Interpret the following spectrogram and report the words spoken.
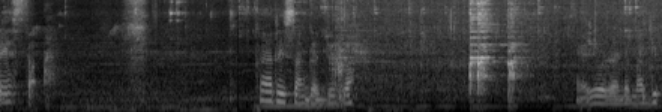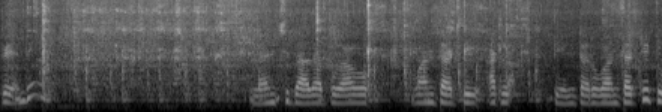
లేస్తా. కర్రీ సంగతి చూద్దాం. చూడండి మగ్గిపోయింది. లంచ్ దాదాపుగా వన్ థర్టీ అట్లా. తింటారు వన్ థర్టీ టూ.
